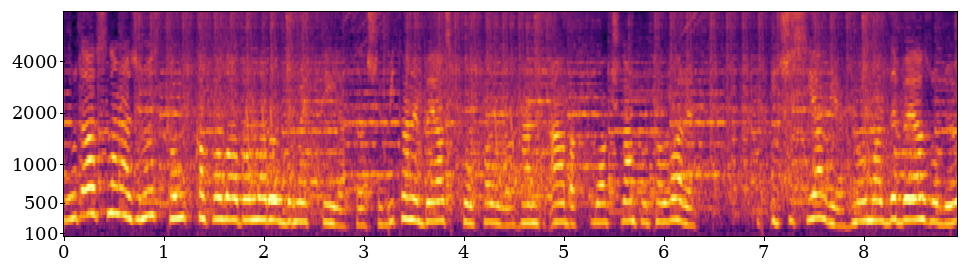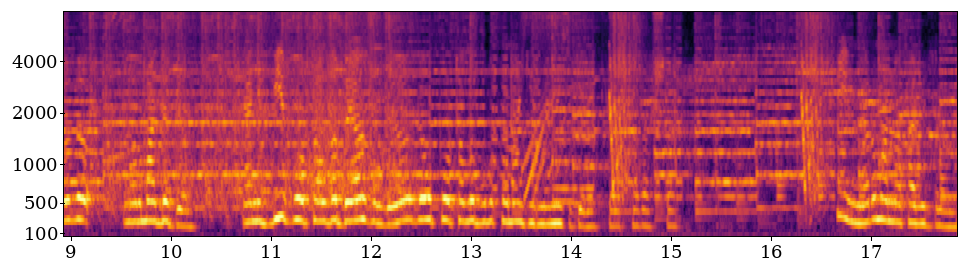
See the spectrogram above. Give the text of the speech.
Burada asıl amacımız tavuk kafalı adamlar öldürmek değil arkadaşlar. Bir tane beyaz portal var. Hani, aa bak bu açılan portal var ya. içi siyah ya. Normalde beyaz oluyor ve normalde diyorum. Yani bir portalda beyaz oluyor ve o portalı bulup ona girmeniz gerekiyor arkadaşlar. Bilmiyorum anlatabildim mi?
